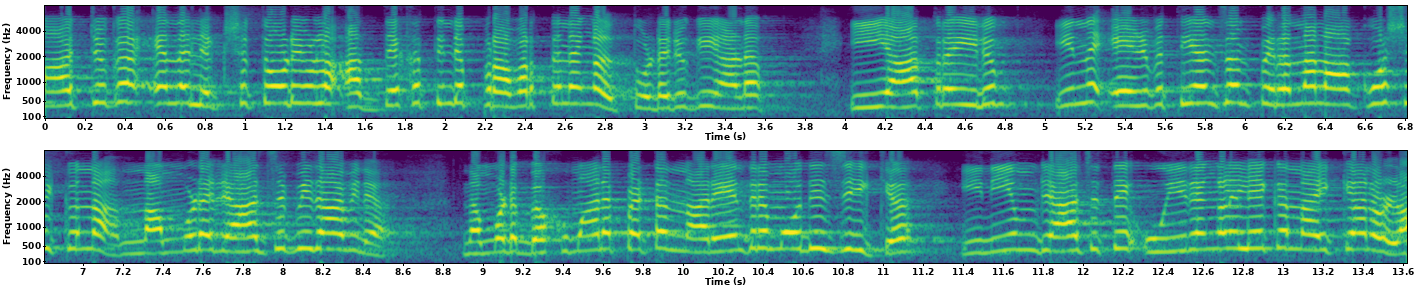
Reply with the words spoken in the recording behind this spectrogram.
മാറ്റുക എന്ന ലക്ഷ്യത്തോടെയുള്ള അദ്ദേഹത്തിന്റെ പ്രവർത്തനങ്ങൾ തുടരുകയാണ്. ഈ യാത്രയിലും ഇന്ന് എഴുപത്തിയഞ്ചാം പിറന്നാൾ ആഘോഷിക്കുന്ന നമ്മുടെ രാജ്യപിതാവിന് നമ്മുടെ ബഹുമാനപ്പെട്ട നരേന്ദ്രമോദിജിക്ക് ഇനിയും രാജ്യത്തെ ഉയരങ്ങളിലേക്ക് നയിക്കാനുള്ള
